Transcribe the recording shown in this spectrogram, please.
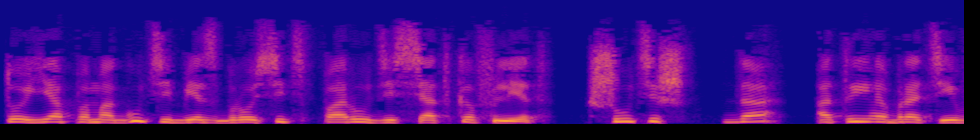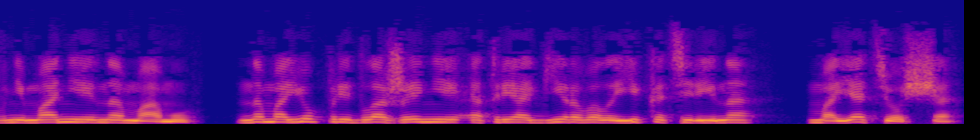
то я помогу тебе сбросить пару десятков лет. Шутишь? Да, а ты обрати внимание на маму. На мое предложение отреагировала Екатерина, моя теща.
